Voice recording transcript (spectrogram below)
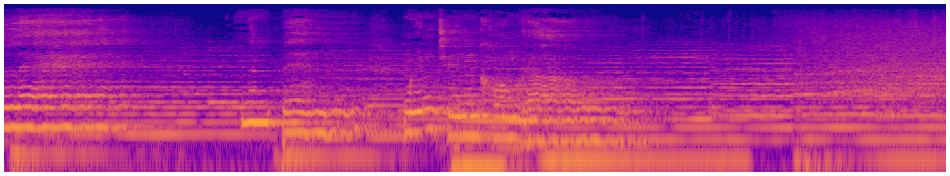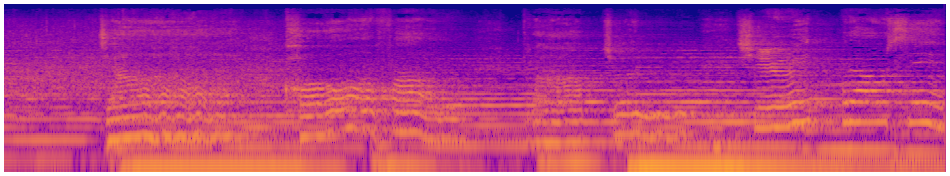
ทะเลนั้นเป็นเหมือนถิ่นของเรา จะขอเฝ้าตราบจนชีวิตเราสิ้น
